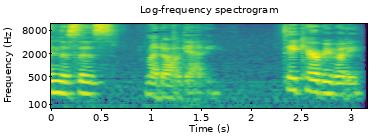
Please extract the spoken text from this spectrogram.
And this is my dog, Addie. Take care, everybody.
